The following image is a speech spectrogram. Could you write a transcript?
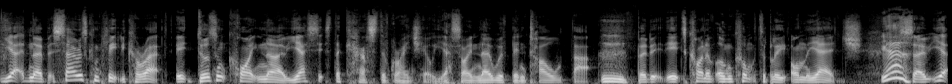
yeah, no, but Sarah's completely correct. It doesn't quite know. Yes, it's the cast of Grange Hill. Yes, I know we've been told that, mm. but it, it's kind of uncomfortably on the edge. Yeah. So yeah,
